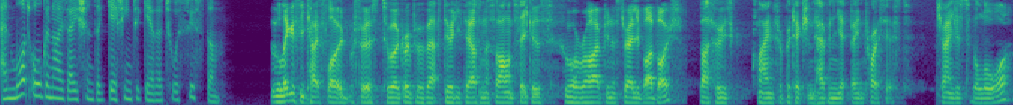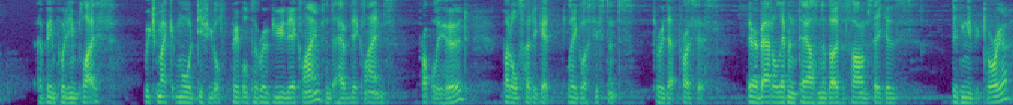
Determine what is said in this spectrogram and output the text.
and what organisations are getting together to assist them. The legacy caseload refers to a group of about 30,000 asylum seekers who arrived in Australia by boat, but whose claims for protection haven't yet been processed. Changes to the law have been put in place which make it more difficult for people to review their claims and to have their claims properly heard, but also to get legal assistance through that process. There are about 11,000 of those asylum seekers living in Victoria.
